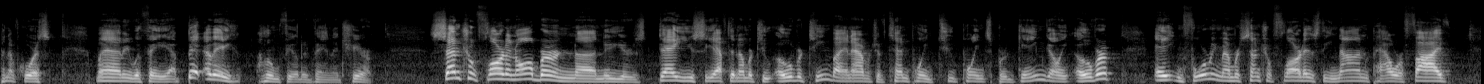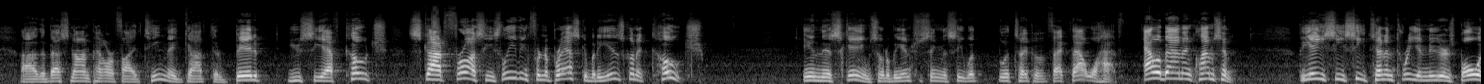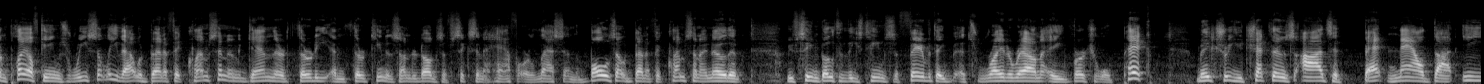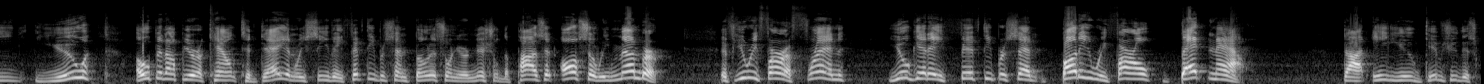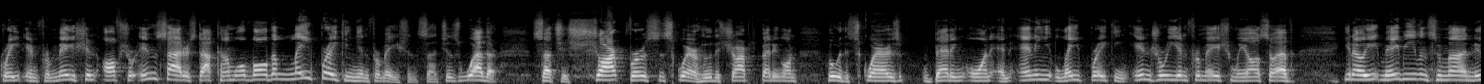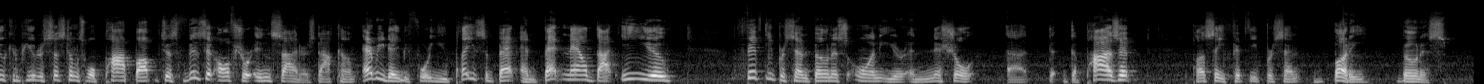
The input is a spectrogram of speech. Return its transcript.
And of course, Miami with a, a, bit of a home field advantage here. Central Florida and Auburn uh, New Year's Day. UCF, the number two over team by an average of 10.2 points per game, going over. 8 and 4. Remember, Central Florida is the non power five uh, the best non Power 5 team. They got their bid. UCF coach Scott Frost, he's leaving for Nebraska, but he is going to coach in this game. So it'll be interesting to see what, what type of effect that will have. Alabama and Clemson. The ACC 10 and 3 in New Year's Bowl and playoff games recently. That would benefit Clemson. And again, they're 30 and 13 as underdogs of six and a half or less in the bowls. That would benefit Clemson. I know that we've seen both of these teams as a favorite. They, it's right around a virtual pick. Make sure you check those odds at betnow.eu. Open up your account today and receive a 50% bonus on your initial deposit. Also, remember, if you refer a friend, you'll get a 50% buddy referral. Bet now offshoreinsiders.edu gives you this great information. Offshoreinsiders.com will have all the late breaking information, such as weather, such as sharp versus square, who the sharps betting on, who the squares betting on, and any late breaking injury information. We also have, you know, maybe even some uh, new computer systems will pop up. Just visit offshoreinsiders.com every day before you place a bet and betnow.eu. 50% bonus on your initial uh, d- deposit plus a 50% buddy bonus.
